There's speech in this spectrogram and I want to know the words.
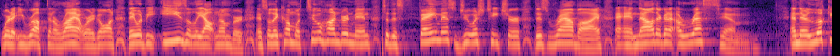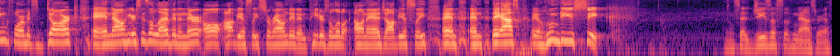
were to erupt and a riot were to go on. They would be easily outnumbered. And so they come with 200 men to this famous Jewish teacher, this rabbi, and now they're going to arrest him and they're looking for him. It's dark, and now here's his 11, and they're all obviously surrounded, and Peter's a little on edge, obviously. And, and they ask, Whom do you seek? He says, Jesus of Nazareth,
